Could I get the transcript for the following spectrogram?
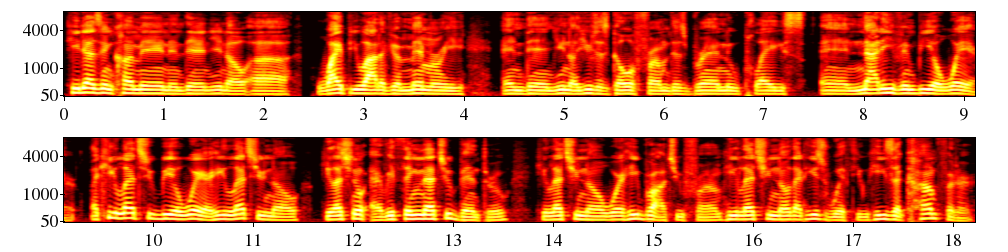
He doesn't come in and then, you know, uh, wipe you out of your memory. And then you know you just go from this brand new place and not even be aware. Like he lets you be aware. He lets you know. He lets you know everything that you've been through. He lets you know where he brought you from. He lets you know that he's with you. He's a comforter.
